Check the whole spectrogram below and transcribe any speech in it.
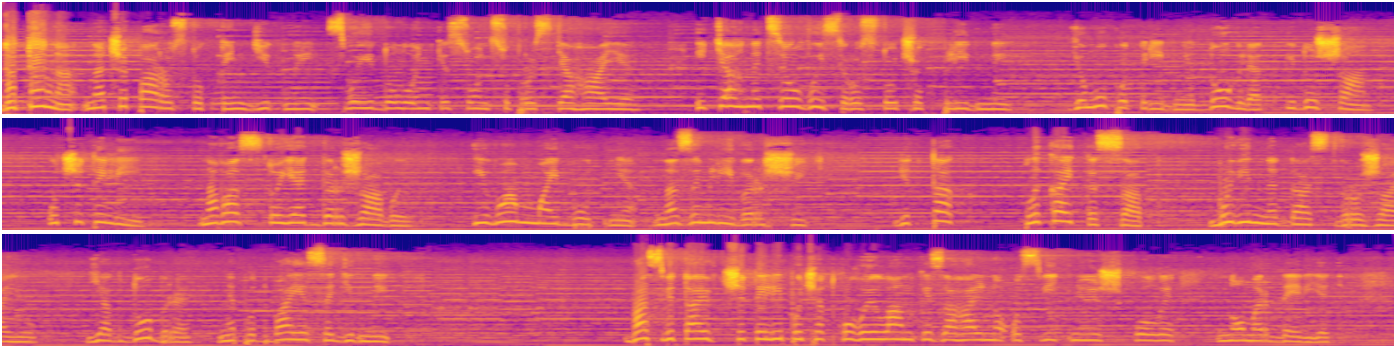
Дитина, наче паросток тендітний, свої долоньки сонцю простягає, і тягнеться увесь росточок плідний. Йому потрібні догляд і душа. Учителі, на вас стоять держави, і вам майбутнє на землі вершить. Відтак плекайте сад, бо він не дасть врожаю, як добре не подбає садівник. Вас вітають вчителі початкової ланки загальноосвітньої школи номер 9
